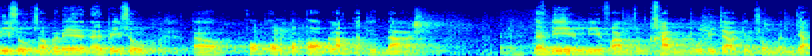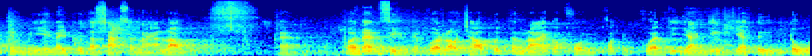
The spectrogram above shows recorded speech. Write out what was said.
พิสูจน์สมณรให้พิสูจน์ครบองค์ประกอบรับกฐินได้ แต่นี่มีความสำคัญพระพุทธเจ้าจึงทรงบัญญัติให้มีในพุทธศาสนาเรา เพราะนั้นสิ่งที่พวกเราชาวพุทธทั้งหลายก็ควรควรที่อย่างยิ่งที่จะตื่นตัว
